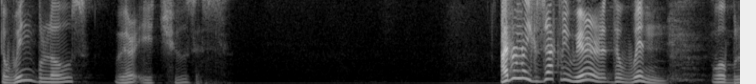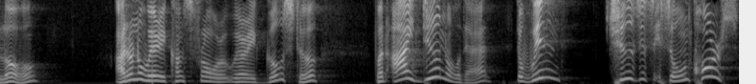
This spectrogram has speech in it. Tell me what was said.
The wind blows where it chooses. I don't know exactly where the wind will blow. I don't know where it comes from or where it goes to, but I do know that the wind chooses its own course.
